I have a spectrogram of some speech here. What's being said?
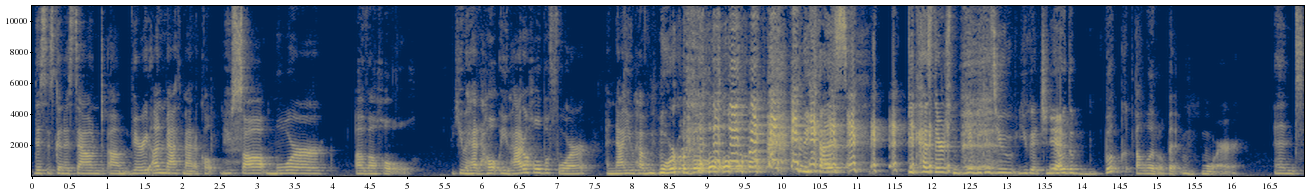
this is going to sound um, very unmathematical. You saw more of a whole. You had whole, you had a hole before, and now you have more of a hole because because there's yeah, because you you get to know yeah. the book a little bit more and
